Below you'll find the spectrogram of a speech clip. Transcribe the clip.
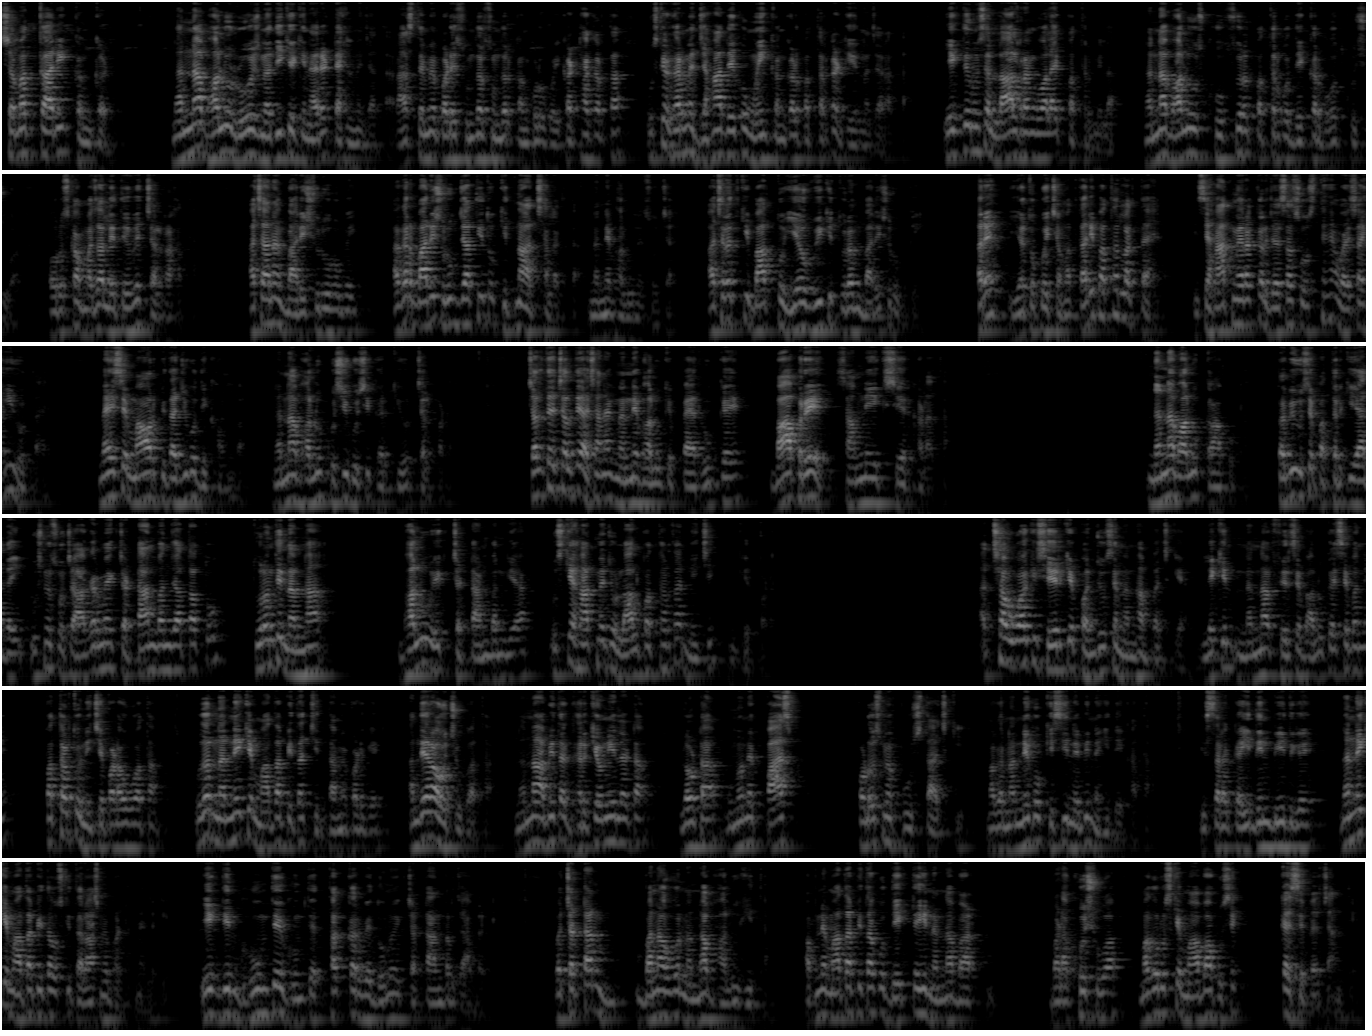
चमत्कारी कंकड़। नन्ना भालू रोज नदी के किनारे टहलने जाता। रास्ते में पड़े सुंदर सुंदर कंकड़ों को इकट्ठा करता। उसके घर में जहाँ देखो वहीं कंकड़ पत्थर का ढेर नज़र आता। एक दिन उसे लाल रंग वाला एक पत्थर मिला। नन्ना भालू उस खूबसूरत पत्थर को देखकर बहुत खुश हुआ और उसका मज़ा लेते हुए चल रहा था। अचानक बारिश शुरू हो गई। अगर बारिश रुक जाती तो कितना अच्छा लगता, नन्हे भालू ने सोचा। अचरत की बात तो यह हुई कि तुरंत बारिश रुक गई। अरे, यह तो कोई चमत्कारी पत्थर लगता है। इसे हाथ में रखकर जैसा सोचते हैं वैसा ही होता है। मैं इसे माँ और पिताजी को दिखाऊँगा। नन्ना भालू खुशी खुशी घर की ओर चल पड़ा। चलते चलते अचानक नन्हे भालू के पैर रुक गए। बाप रे, सामने एक शेर खड़ा था। नन्ना भालू काँप उठा। तभी उसे पत्थर की याद आई। उसने सोचा, अगर मैं एक चट्टान बन जाता तो? तुरंत ही नन्हा भालू एक चट्टान बन गया। उसके हाथ में जो लाल पत्थर था, नीचे गिर पड़ा। अच्छा हुआ कि शेर के पंजों से नन्हा बच गया। लेकिन नन्हा फिर से भालू कैसे बने? पत्थर तो नीचे पड़ा हुआ था। उधर नन्हे के माता पिता चिंता में पड़ गए। अंधेरा हो चुका था। नन्हा अभी तक घर क्यों नहीं लौटा? लौटा? उन्होंने पास पड़ोस में पूछताछ की, मगर नन्हे को किसी ने भी नहीं देखा था। इस तरह कई दिन बीत गए। नन्हे के माता पिता उसकी तलाश में भटकने लगे। एक दिन घूमते घूमते थक कर वे दोनों एक चट्टान पर जा बैठे। वह चट्टान बना हुआ नन्हा भालू ही था। अपने माता पिता को देखते ही नन्हा बड़ा खुश हुआ, मगर उसके माँ बाप उसे कैसे पहचानते?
